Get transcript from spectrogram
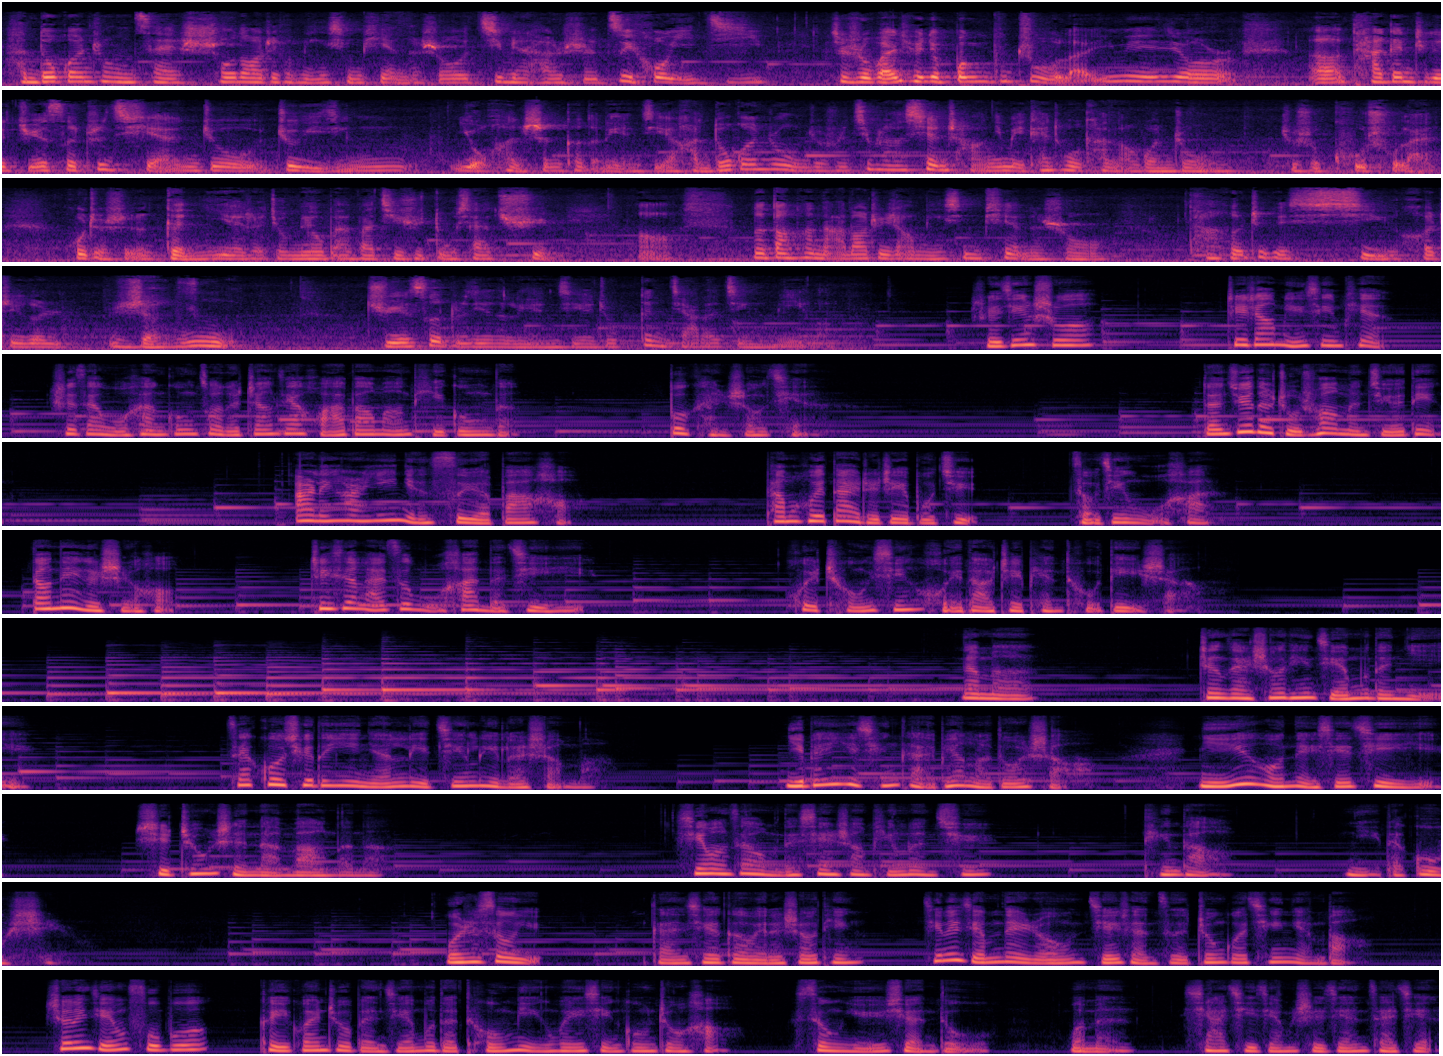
很多观众在收到这个明信片的时候，基本上是最后一击。就是完全就绷不住了，因为就是，呃，他跟这个角色之前就就已经有很深刻的连接。很多观众就是基本上现场，你每天都会看到观众就是哭出来，或者是哽咽着就没有办法继续读下去，啊。那当他拿到这张明信片的时候，他和这个戏和这个人物角色之间的连接就更加的紧密了。水晶说，这张明信片是在武汉工作的张家华帮忙提供的，不肯收钱。短剧的主创们决定，二零二一年四月八号，他们会带着这部剧走进武汉。到那个时候，这些来自武汉的记忆会重新回到这片土地上。那么，正在收听节目的你，在过去的一年里经历了什么？你被疫情改变了多少？你又有哪些记忆是终身难忘的呢？希望在我们的线上评论区听到你的故事。我是宋宇，感谢各位的收听。今天节目内容节选自《中国青年报》，收听节目复播可以关注本节目的同名微信公众号“宋宇选读”。我们下期节目时间再见。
